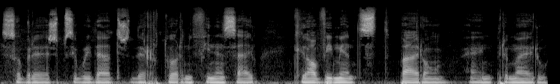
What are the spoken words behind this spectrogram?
sobre as possibilidades de retorno financeiro, que obviamente se deparam em primeiro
